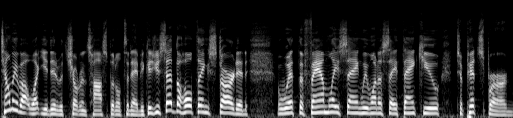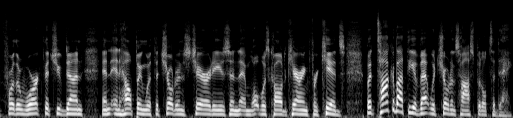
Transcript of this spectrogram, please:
Tell me about what you did with Children's Hospital today, because you said the whole thing started with the family saying, We want to say thank you to Pittsburgh for the work that you've done in, in helping with the children's charities and, and what was called Caring for Kids. But talk about the event with Children's Hospital today.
